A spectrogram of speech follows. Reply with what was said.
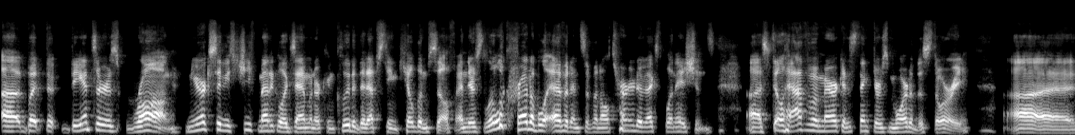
Uh but the, the answer is wrong. New york city's chief medical examiner concluded that epstein killed himself and there's little credible evidence of an alternative explanations. Uh still half of americans think there's more to the story. Uh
